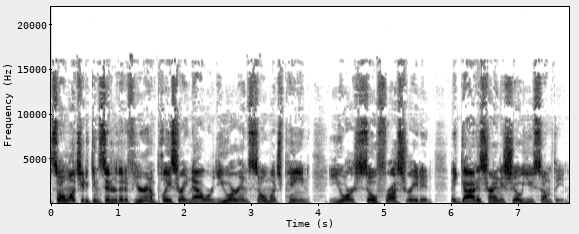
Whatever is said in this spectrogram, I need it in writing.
So I want you to consider that if you're in a place right now where you are in so much pain, you are so frustrated that God is trying to show you something.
